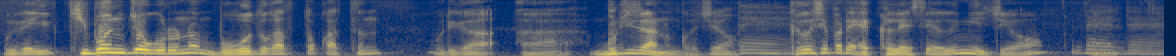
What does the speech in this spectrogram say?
우리가 이- 기본적으로는 모두가 똑같은 우리가 아, 물이라는 거죠 네. 그것이 바로 에클레스의 의미죠 네, 네.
